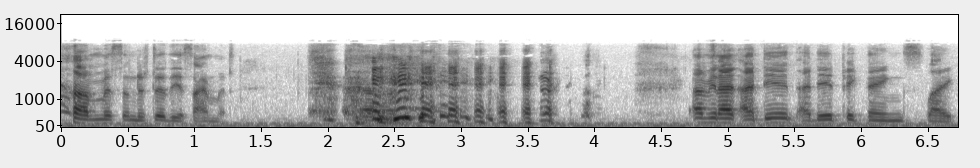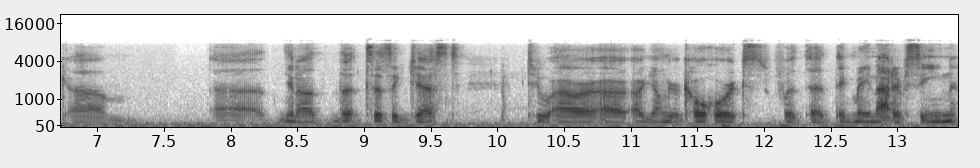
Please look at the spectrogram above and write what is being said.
I misunderstood the assignment. Um, I mean, I, I did I did pick things like um, uh, you know the, to suggest to our, our, our younger cohorts for that they may not have seen,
